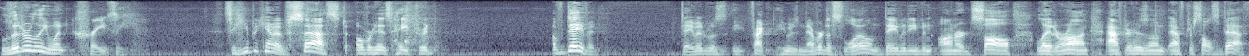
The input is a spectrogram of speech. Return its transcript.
literally went crazy. See, he became obsessed over his hatred of David. David was, in fact, he was never disloyal, and David even honored Saul later on after, his own, after Saul's death.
